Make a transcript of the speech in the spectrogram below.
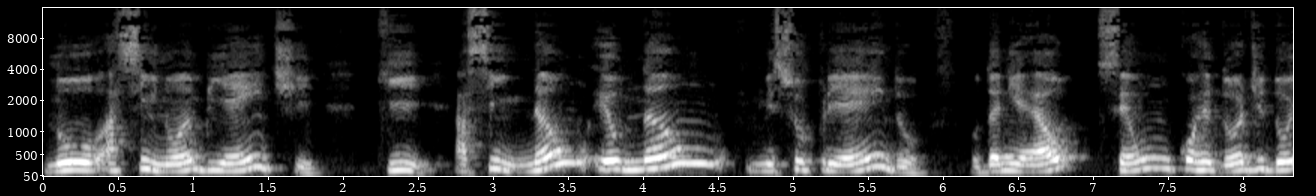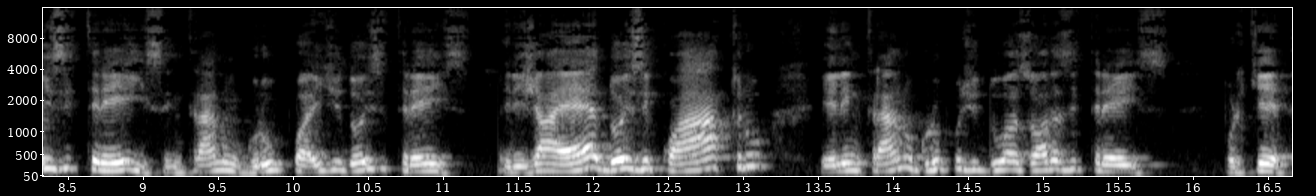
no assim no ambiente que assim não eu não me surpreendo o Daniel ser um corredor de 2 e 3, entrar num grupo aí de 2 e 3. Ele já é 2 e 4, ele entrar no grupo de 2 horas e 3. Porque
